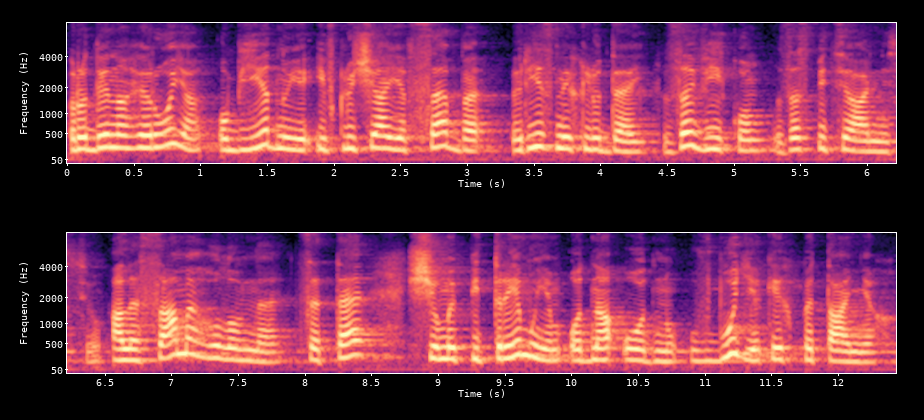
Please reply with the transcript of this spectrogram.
Родина героя об'єднує і включає в себе різних людей за віком, за спеціальністю. Але саме головне це те, що ми підтримуємо одна одну в будь-яких питаннях.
